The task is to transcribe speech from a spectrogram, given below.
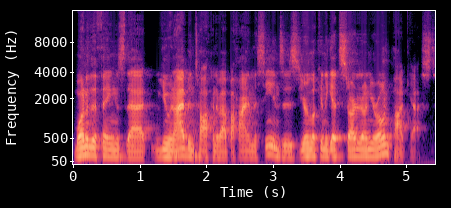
one of the things that you and I have been talking about behind the scenes is you're looking to get started on your own podcast.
